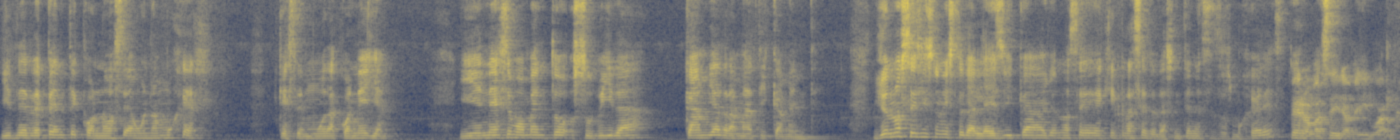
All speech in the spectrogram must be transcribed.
y de repente conoce a una mujer que se muda con ella. Y en ese momento su vida cambia dramáticamente. Yo no sé si es una historia lésbica, yo no sé qué clase de relación tienen esas dos mujeres. Pero vas a ir a averiguarla.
